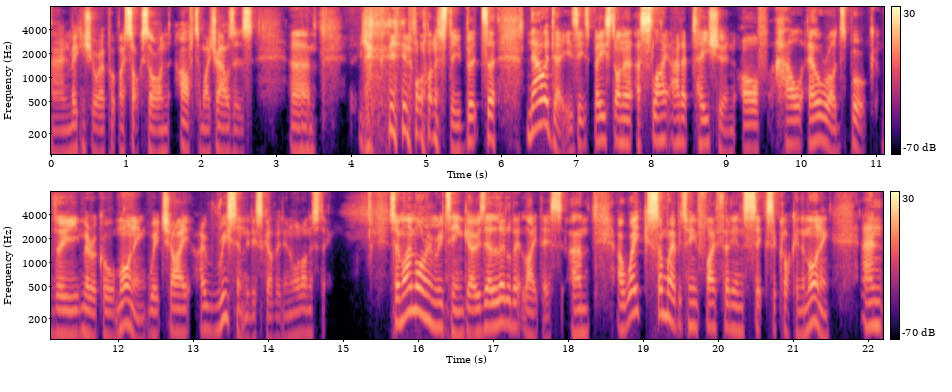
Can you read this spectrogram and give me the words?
and making sure I put my socks on after my trousers. Um, in all honesty, but uh, nowadays it's based on a, a, slight adaptation of Hal Elrod's book, The Miracle Morning, which I, I recently discovered in all honesty. So my morning routine goes a little bit like this. Um, I wake somewhere between 5.30 and 6 o'clock in the morning and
